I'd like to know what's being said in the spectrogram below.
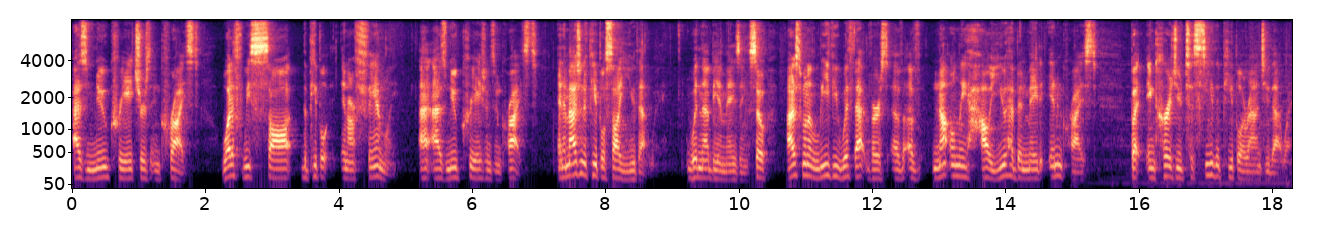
as new creatures in Christ? What if we saw the people in our family as new creations in Christ? And imagine if people saw you that way. Wouldn't that be amazing? So I just want to leave you with that verse of, of not only how you have been made in Christ, but encourage you to see the people around you that way.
